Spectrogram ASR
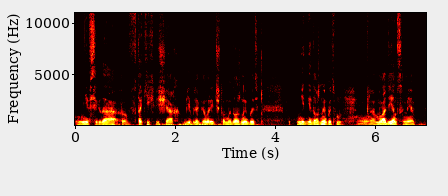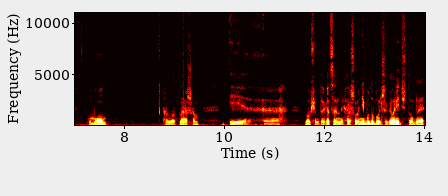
не всегда в таких вещах Библия говорит, что мы должны быть, не, не должны быть младенцами умом, вот нашим. И, э, в общем, драгоценный. Хорошо, не буду больше говорить, чтобы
